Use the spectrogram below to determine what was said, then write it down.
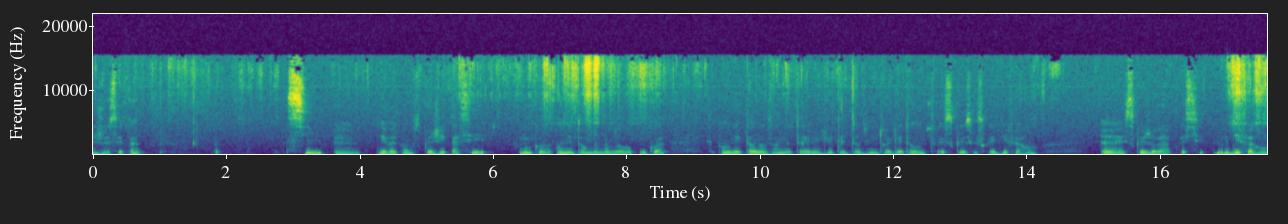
je sais pas si euh, les vacances que j'ai passées donc en étant maman ou quoi en étant dans un hôtel au lieu d'être dans une toile de danse, est-ce que ce serait différent? Euh, Est-ce que j'aurais apprécié différent?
